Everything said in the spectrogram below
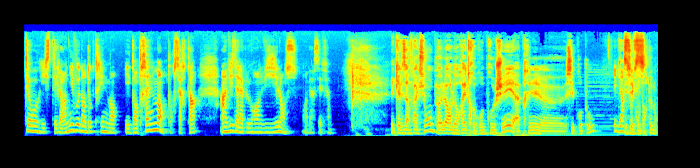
terroristes et leur niveau d'endoctrinement et d'entraînement pour certains invite à la plus grande vigilance envers ces femmes. Et quelles infractions peuvent alors leur être reprochées après euh, ces propos eh et, ces comportements?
